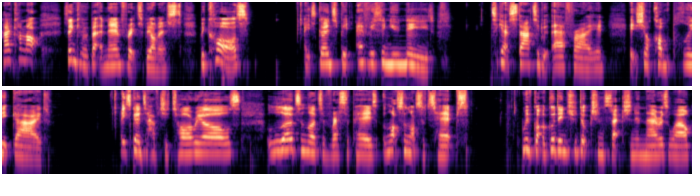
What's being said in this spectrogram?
I cannot think of a better name for it, to be honest, because it's going to be everything you need to get started with air frying. It's your complete guide. It's going to have tutorials, loads and loads of recipes, lots and lots of tips. We've got a good introduction section in there as well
